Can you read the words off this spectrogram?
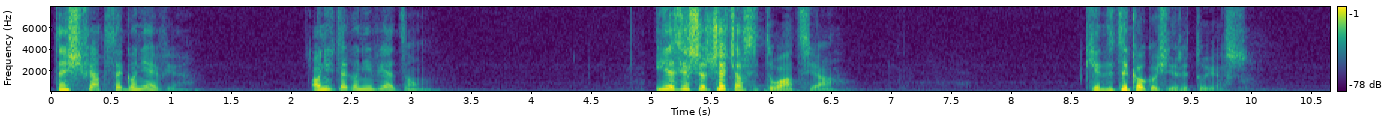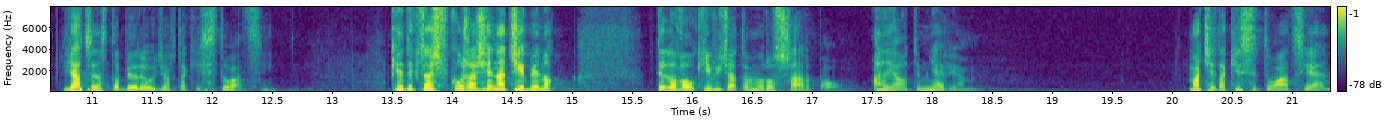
ten świat tego nie wie. Oni tego nie wiedzą. I jest jeszcze trzecia sytuacja. Kiedy ty kogoś irytujesz. Ja często biorę udział w takiej sytuacji. Kiedy ktoś wkurza się na ciebie, no tego Wołkiewicza to bym rozszarpał, ale ja o tym nie wiem. Macie takie sytuacje?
